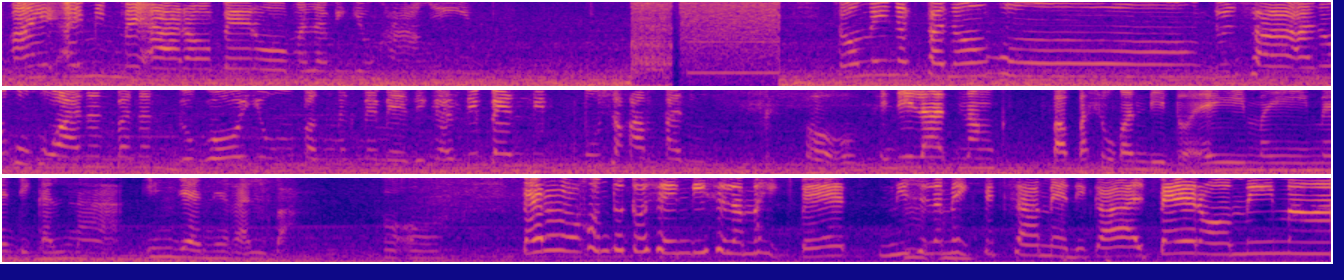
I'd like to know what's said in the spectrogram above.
May, I mean may araw pero malamig yung hangin. So may nagtanong kung dun sa ano kukuhanan ba ng dugo yung pag nagme-medical. Depende po sa company. Oo, hindi lahat ng papasukan dito ay may medical na yung general ba? Oo. Pero kung tutusin, hindi sila mahigpit. Hindi sila Mm-mm. mahigpit sa medical. Pero may mga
